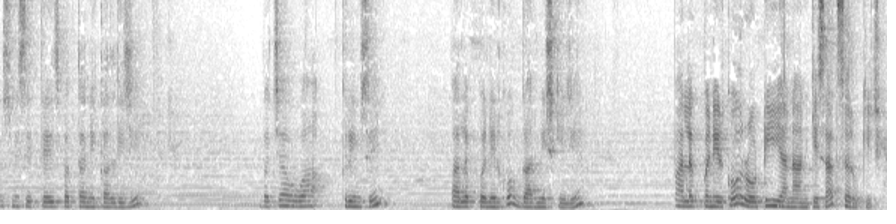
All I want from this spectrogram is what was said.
उसमें से तेज पत्ता निकाल दीजिए। बचा हुआ क्रीम से पालक पनीर को गार्निश कीजिए। पालक पनीर को रोटी या नान के साथ सर्व कीजिए।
